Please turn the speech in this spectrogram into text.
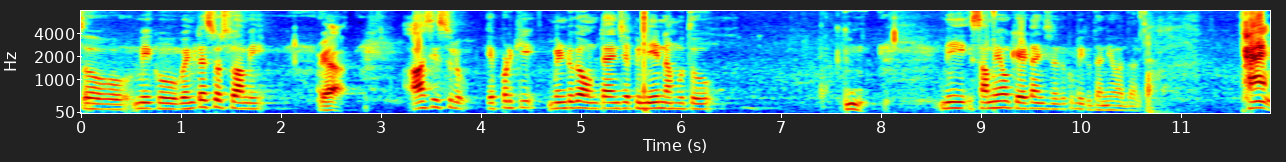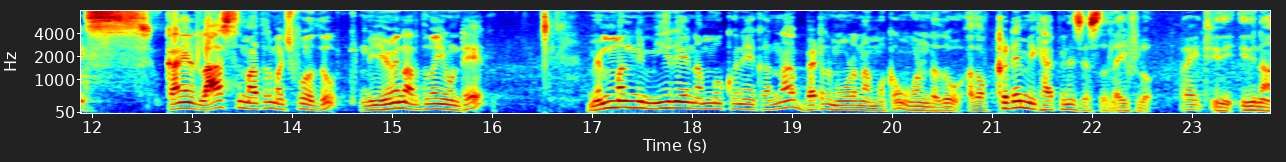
so మీకు వెంకటేశ్వర స్వామి ఆశీస్సులు ఎప్పటికీ మెండుగా ఉంటాయని చెప్పి నేను నమ్ముతూ మీ సమయం కేటాయించినందుకు మీకు ధన్యవాదాలు. థ్యాంక్స్ కానీ లాస్ట్ మాత్రం మర్చిపోవద్దు. ఏమైనా అర్థమై ఉంటే మిమ్మల్ని మీరే నమ్ముకునే కన్నా బెటర్ మూఢనమ్మకం ఉండదు. అదొక్కటే మీకు హ్యాపీనెస్ ఇస్తుంది లైఫ్లో రైట్ ఇది ఇది నా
